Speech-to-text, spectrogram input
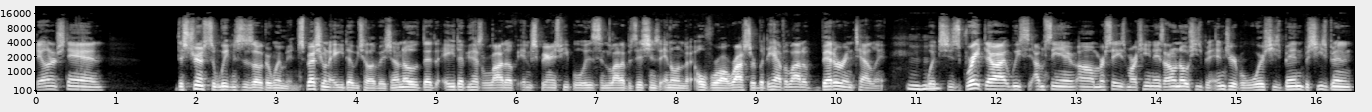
they understand the strengths and weaknesses of their women, especially on AEW television. I know that AEW has a lot of inexperienced people is in a lot of positions and on the overall roster, but they have a lot of veteran talent Mhm. which is great. That I, we I'm seeing um, Mercedes Martinez. I don't know if she's been injured, but where she's been, but she's been,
